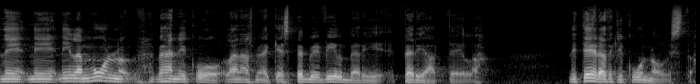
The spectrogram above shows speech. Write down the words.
niin, niin niillä mun vähän niin kuin lainausmerkeissä Pebi Wilberi periaatteilla, niin tehdään jotakin kunnollista.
